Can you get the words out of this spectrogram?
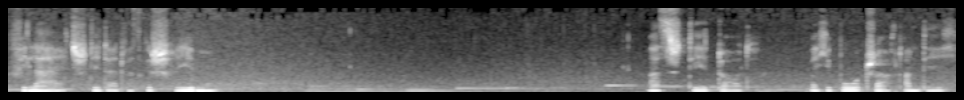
Vielleicht steht da etwas geschrieben. Was steht dort? Welche Botschaft an dich?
